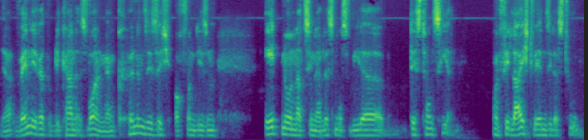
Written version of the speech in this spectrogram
Ja, wenn die Republikaner es wollen, dann können sie sich auch von diesem Ethnonationalismus wieder distanzieren. Und vielleicht werden sie das tun.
